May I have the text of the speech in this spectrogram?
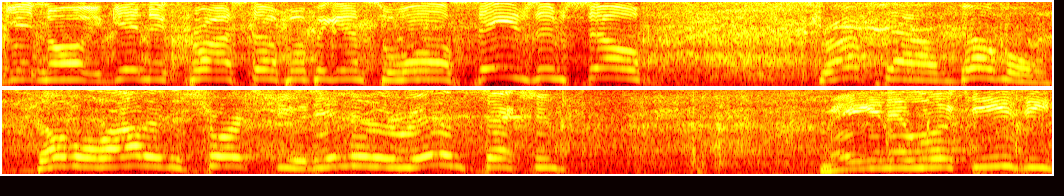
getting all, getting it crossed up up against the wall, saves himself. Drop down, double, double out of the short chute into the rhythm section, making it look easy.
